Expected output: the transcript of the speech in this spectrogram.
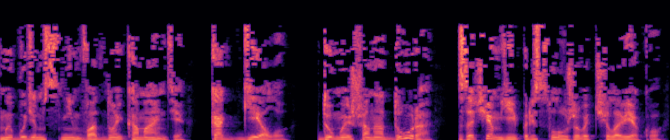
мы будем с ним в одной команде, как Гелу. Думаешь, она дура? Зачем ей прислуживать человеку?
